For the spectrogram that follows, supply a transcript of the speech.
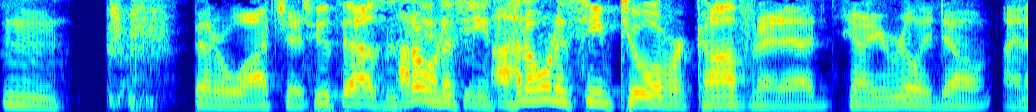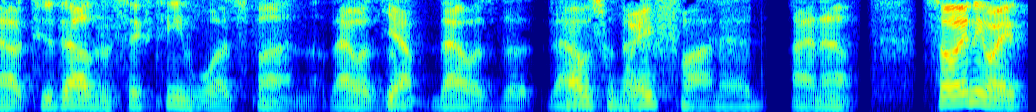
Better watch it. 2016. I don't want to. I don't want to seem too overconfident, Ed. You know, you really don't. I know 2016 was fun. That was the, Yep. that was the That was the way fun, Ed. I know. So anyway,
